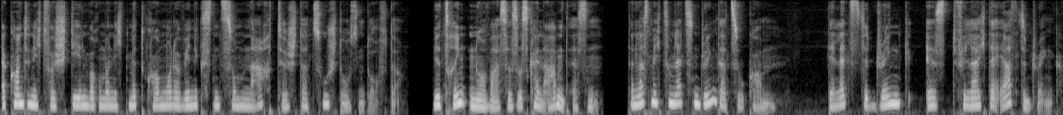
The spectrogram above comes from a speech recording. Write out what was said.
Er konnte nicht verstehen, warum er nicht mitkommen oder wenigstens zum Nachtisch dazustoßen durfte. Wir trinken nur was, es ist kein Abendessen. Dann lass mich zum letzten Drink dazukommen. Der letzte Drink ist vielleicht der erste Drink.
